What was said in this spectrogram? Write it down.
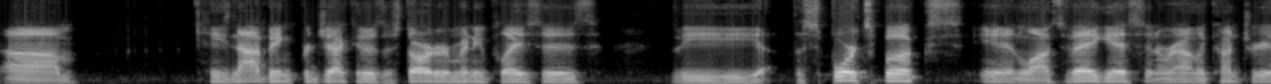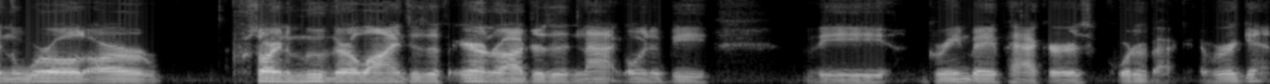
Um, He's not being projected as a starter in many places. The the sports books in Las Vegas and around the country and the world are starting to move their lines as if Aaron Rodgers is not going to be the Green Bay Packers quarterback ever again.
